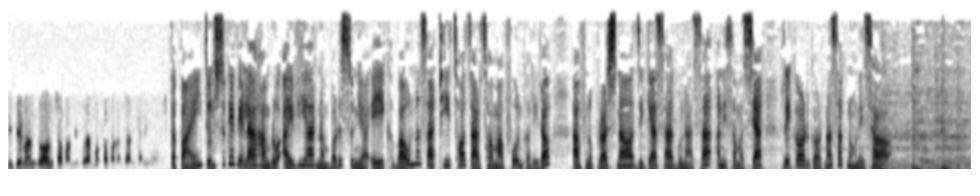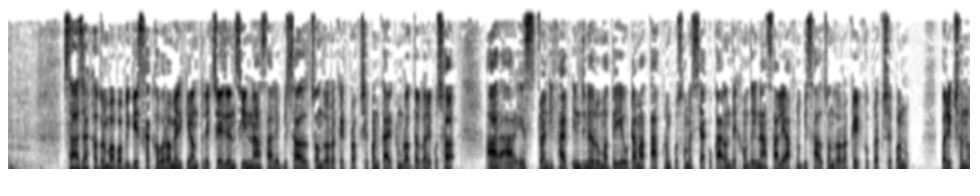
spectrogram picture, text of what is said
विद्यमान रहन्छ भन्ने कुरा म तपाईँलाई जानकारी गराउँछु। तपाई जुनसुकै बेला हाम्रो आइभीआर नम्बर शून्य एक बान्न साठी छ चार छमा फोन गरेर आफ्नो प्रश्न जिज्ञासा गुनासा अनि समस्या रेकर्ड गर्न सक्नुहुनेछ। साझा खबरमा अब विदेशका खबर। अमेरिकी अन्तरिक्ष एजेन्सी नासाले विशाल चन्द्र रकेट प्रक्षेपण कार्यक्रम रद्द गरेको छ। आरआरएस ट्वेन्टी फाइभ इन्जिनहरूमध्ये एउटामा तापक्रमको समस्याको कारण देखाउँदै नासाले आफ्नो विशाल चन्द्र रकेटको प्रक्षेपण परीक्षण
